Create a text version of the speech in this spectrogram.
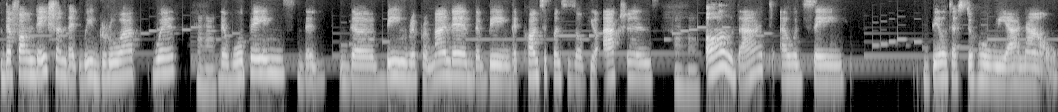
the foundation that we grew up with Mhm. the whoopings, the the being reprimanded, the being the consequences of your actions, Mhm. all that I would say built us to who we are now.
